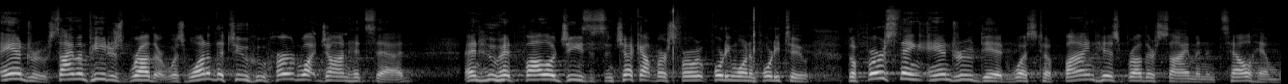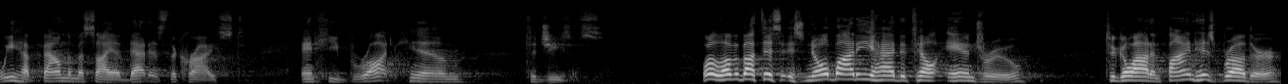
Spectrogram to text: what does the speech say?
Andrew, Simon Peter's brother, was one of the two who heard what John had said and who had followed Jesus. And check out verse 41 and 42. The first thing Andrew did was to find his brother Simon and tell him, We have found the Messiah, that is the Christ. And he brought him to Jesus. What I love about this is nobody had to tell Andrew to go out and find his brother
